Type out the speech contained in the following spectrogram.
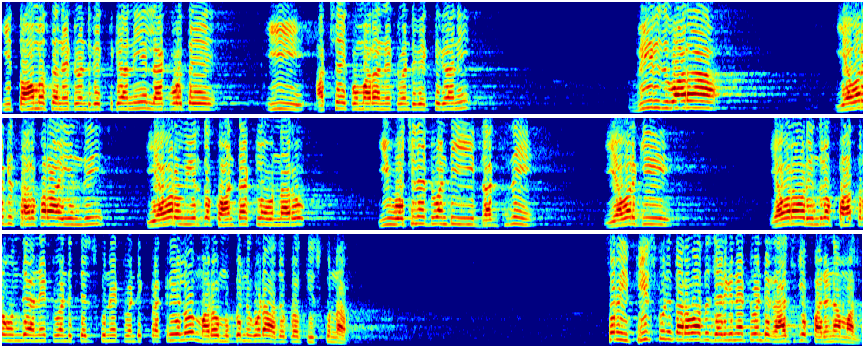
ఈ థామస్ అనేటువంటి వ్యక్తి కానీ లేకపోతే ఈ అక్షయ్ కుమార్ అనేటువంటి వ్యక్తి కానీ వీరి ద్వారా ఎవరికి సరఫరా అయ్యింది ఎవరు వీరితో కాంటాక్ట్లో ఉన్నారు ఈ వచ్చినటువంటి ఈ డ్రగ్స్ని ఎవరికి ఎవరెవరు ఇందులో పాత్ర ఉంది అనేటువంటి తెలుసుకునేటువంటి ప్రక్రియలో మరో ముగ్గురిని కూడా అదుపులో తీసుకున్నారు. సరే ఈ తీసుకున్న తర్వాత జరిగినటువంటి రాజకీయ పరిణామాలు.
